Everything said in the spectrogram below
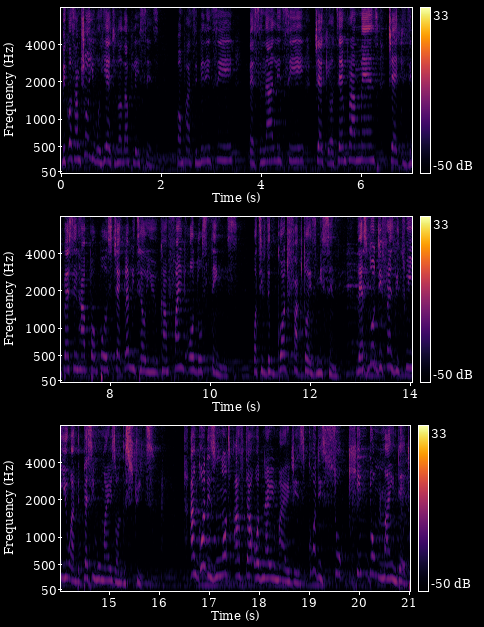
Because I'm sure you will hear it in other places. Compatibility, personality, check your temperament, check the person have purpose, check. Let me tell you, you can find all those things. But if the God factor is missing, there's no difference between you and the person who marries on the street. And God is not after ordinary marriages. God is so kingdom minded.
